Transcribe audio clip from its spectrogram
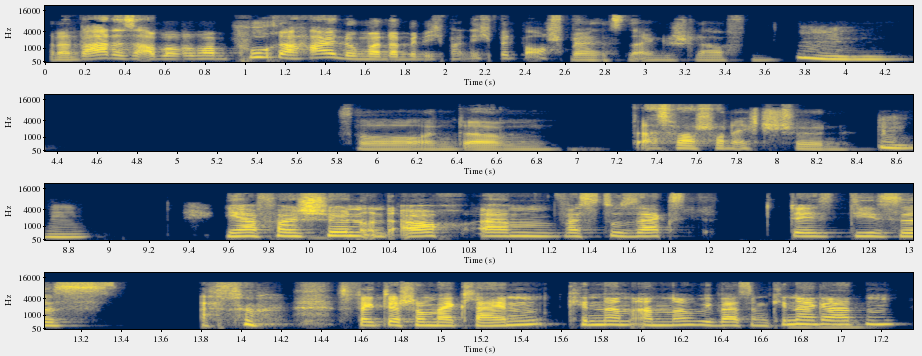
Und dann war das aber immer pure Heilung, weil dann bin ich mal nicht mit Bauchschmerzen eingeschlafen. Mhm. So, und ähm, das war schon echt schön. Mhm. Ja, voll schön. Und auch, ähm, was du sagst, dieses, also es fängt ja schon bei kleinen Kindern an, ne? Wie war es im Kindergarten? Mhm.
